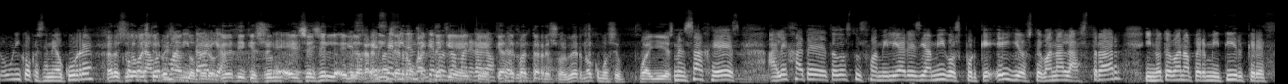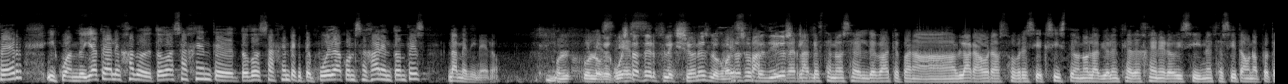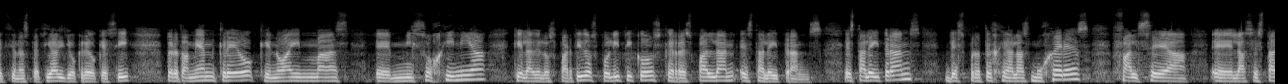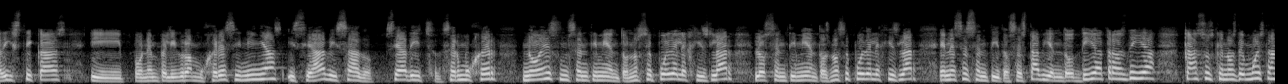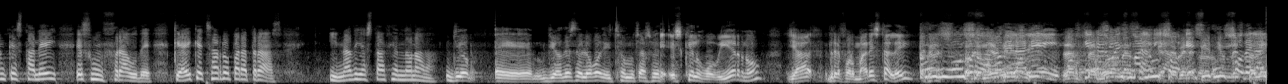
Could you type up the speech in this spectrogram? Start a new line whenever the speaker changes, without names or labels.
Lo único que se me ocurre
Claro, eso es lo que estoy pensando, pero quiero decir que es un-
Eh,
ese es el, el
es
gran interrogante
no
que, hace falta resolver, ¿no? ¿Cómo se fue allí?
El mensaje es, aléjate de todos tus familiares y amigos porque ellos te van a lastrar y no te van a permitir crecer y cuando ya te he alejado de toda esa gente, de toda esa gente que te puede aconsejar, entonces dame dinero.
Con, con lo que
Es-
cuesta
es-
hacer flexiones, lo que más me ha sorprendido es
verla, que este no es el debate para hablar ahora sobre si existe o no la violencia de género y si necesita una protección especial. Yo creo que sí, pero también creo que no hay más eh, misoginia que la de los partidos políticos que respaldan esta ley trans. Esta ley trans desprotege a las mujeres, falsea eh, las estadísticas y pone en peligro a mujeres y niñas y se ha avisado, se ha dicho, ser mujer no es un sentimiento, no se puede legislar los sentimientos, no se puede legislar en ese sentido. Se está viendo día tras día casos que nos demuestran que esta ley es un fraude, que hay que echarlo para atrás y nadie está haciendo nada.
Yo, eh, yo desde luego he dicho muchas veces.
es que el gobierno ya reformar esta ley.
Un uso la ley, porque no es mal es de la
ley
